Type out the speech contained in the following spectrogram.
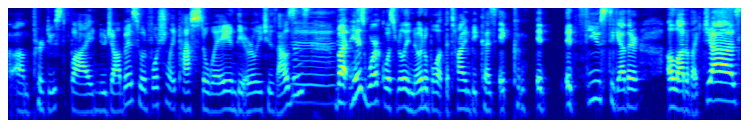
um, produced by Nujabes, who unfortunately passed away in the early 2000s. Mm. But his work was really notable at the time because it con- it it fused together a lot of like jazz,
